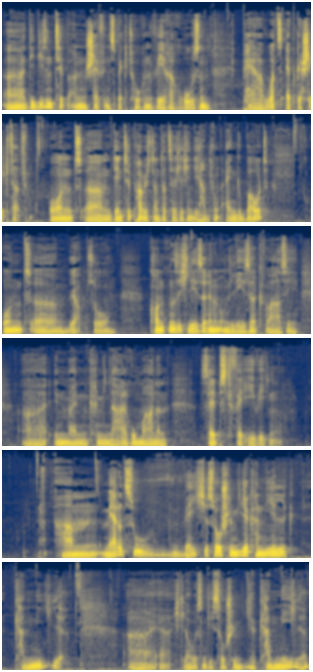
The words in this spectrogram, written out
äh, die diesen Tipp an Chefinspektorin Vera Rosen per WhatsApp geschickt hat. Und ähm, den Tipp habe ich dann tatsächlich in die Handlung eingebaut. Und äh, ja, so konnten sich Leserinnen und Leser quasi in meinen Kriminalromanen selbst verewigen. Ähm, mehr dazu, welche Social Media Kanäle, Kanäle, äh, ja, ich glaube, es sind die Social Media Kanäle,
